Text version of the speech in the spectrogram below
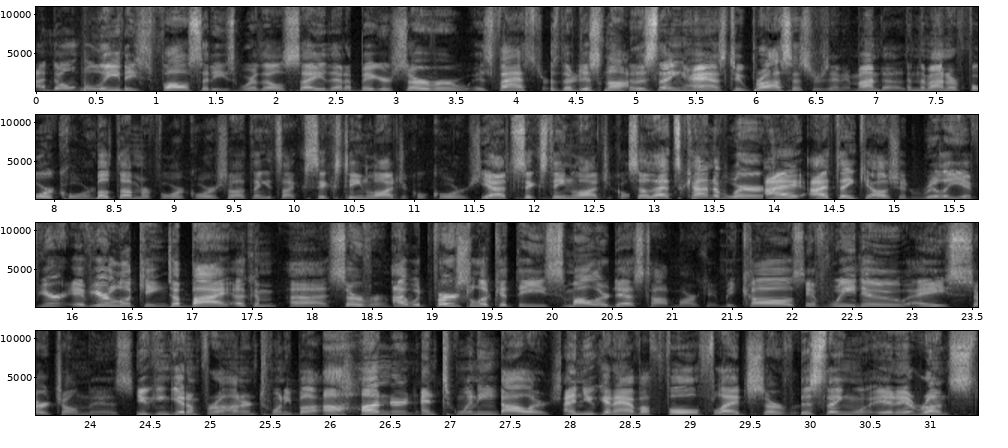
I don't believe these falsities where they'll say that a bigger server is faster they're just not. Now, this thing has two processors in it. Mine does. And the mine are four core. Both of them are four core. So I think it's like 16 logical cores. Yeah, it's 16 logical. So that's kind of where I, I think y'all should really, if you're, if you're looking to buy a com, uh, server, I would first look at the smaller desktop market because if we do a search on this, you can get them for 120 bucks. 120 dollars and you can have a full-fledged server. This thing and it runs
